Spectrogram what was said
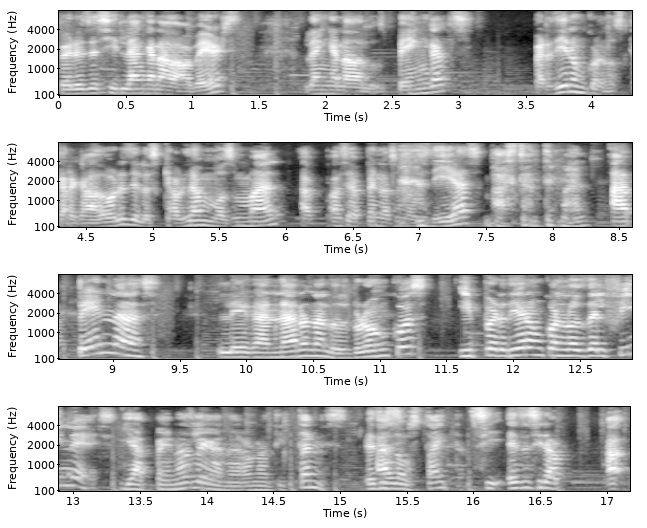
pero es decir, le han ganado a Bears, le han ganado a los Bengals, perdieron con los cargadores de los que hablamos mal hace apenas unos días, Bastante mal. apenas le ganaron a los Broncos y perdieron con los Delfines. Y apenas le ganaron a Titanes. Es a los Titans. Sí, es decir, a- a-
